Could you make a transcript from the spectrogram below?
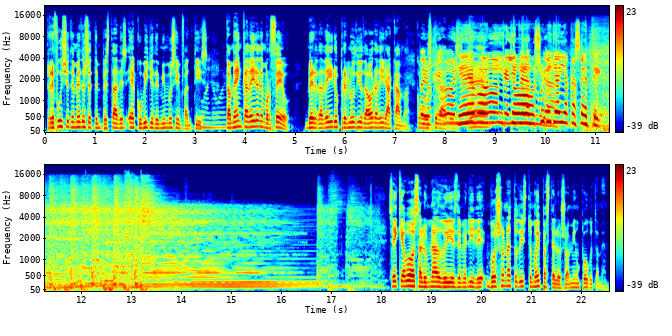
Refuxio de medos e tempestades e acubillo de mimos infantís. Bueno, bueno. Tamén cadeira de Morfeo, verdadeiro preludio da hora de ir á cama. Como Pero vos quedades? Que bonito, que literatura. Súbelle aí a casete. Sei que a vos, alumnado do IES de Melide, vos sona todo isto moi pasteloso, a min un pouco tamén.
